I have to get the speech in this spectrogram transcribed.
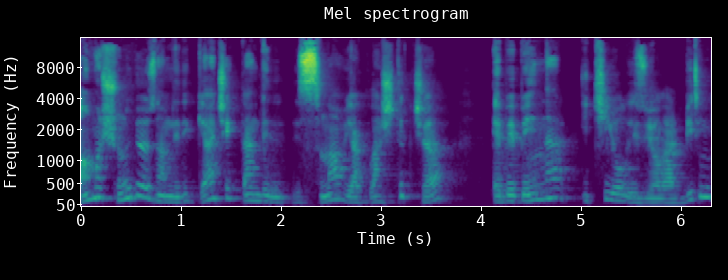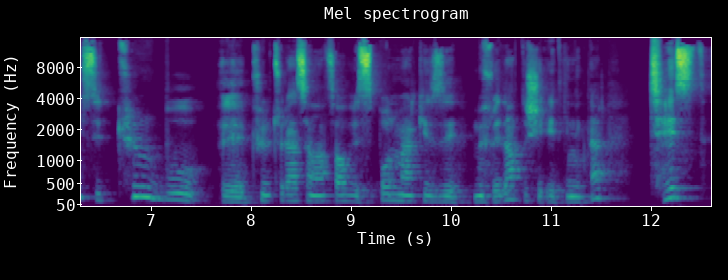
Ama şunu gözlemledik. Gerçekten de sınav yaklaştıkça ebeveynler iki yol izliyorlar. Birincisi tüm bu e, kültürel, sanatsal ve spor merkezi müfredat dışı etkinlikler test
